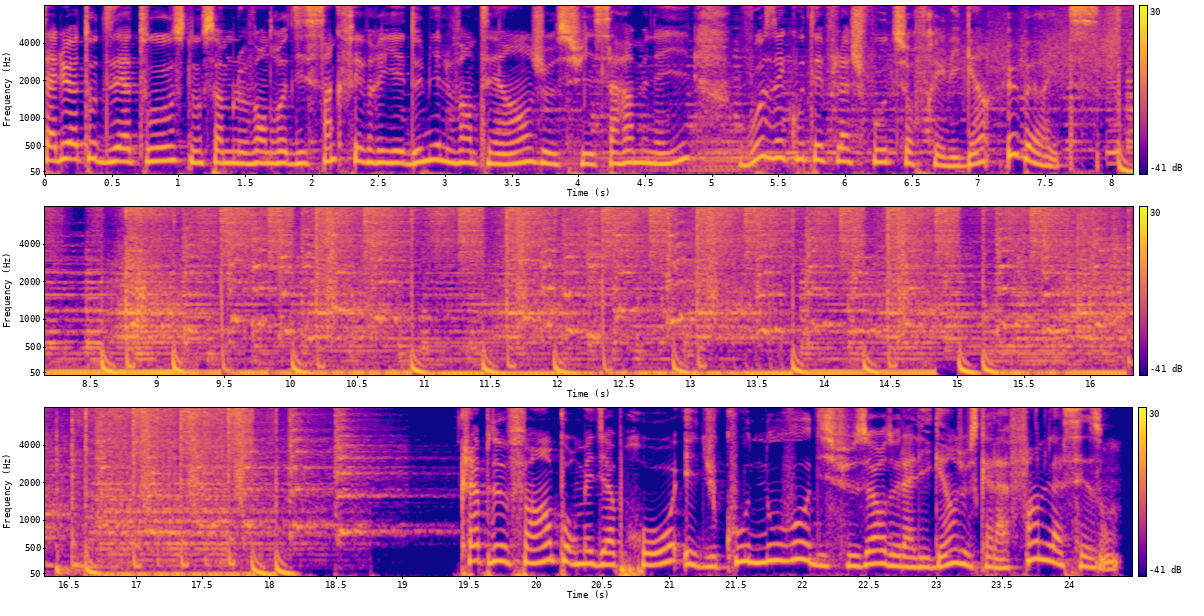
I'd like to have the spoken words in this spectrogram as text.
Salut à toutes et à tous, nous sommes le vendredi 5 février 2021, je suis Sarah Menei, vous écoutez Flash Foot sur Free Ligue 1 Uber Eats. Clap de fin pour Mediapro et du coup nouveau diffuseur de la Ligue 1 jusqu'à la fin de la saison.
